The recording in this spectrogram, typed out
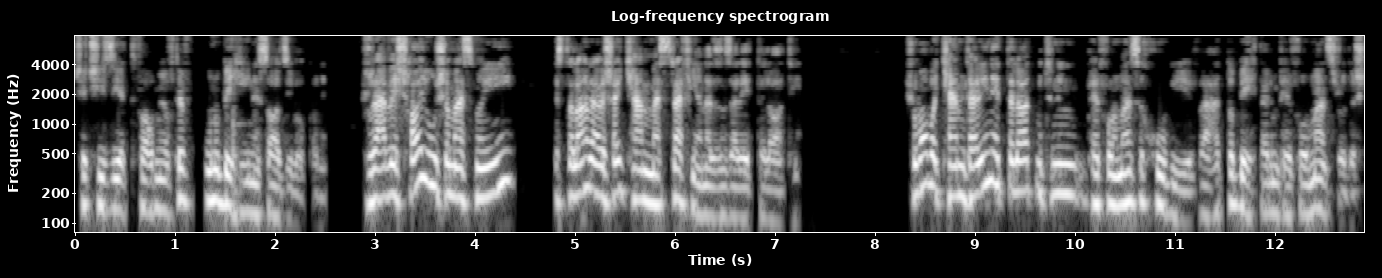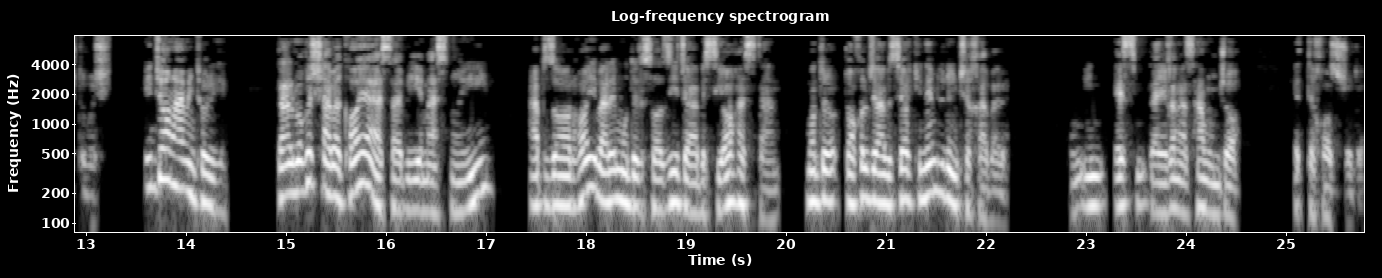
چه چیزی اتفاق میفته اونو بهینه سازی بکنیم روش های هوش مصنوعی اصطلاحا روش های کم مصرفی از نظر اطلاعاتی. شما با کمترین اطلاعات می‌تونین پرفورمنس خوبی و حتی بهترین پرفورمنس رو داشته باشید اینجا هم همینطوریه در واقع شبکه های عصبی مصنوعی ابزارهایی برای مدل سازی جعبه سیاه هستند. ما داخل جعبه سیاه که نمی‌دونیم چه خبره. این اسم دقیقا از همونجا اتخاذ شده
